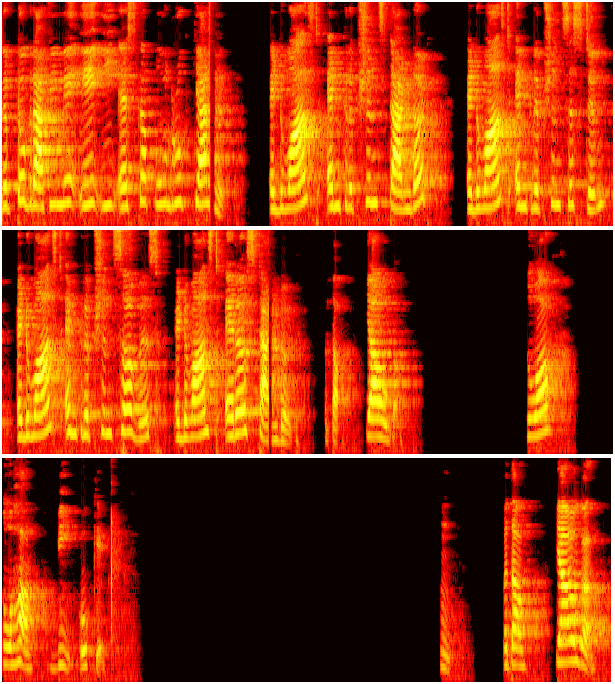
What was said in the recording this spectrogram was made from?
cryptography में एईएस का पूर्ण रूप क्या है? Advanced encryption standard advanced encryption system advanced encryption service advanced error standard बताओ, क्या होगा? सोहा सोहा बी ओके बताओ, क्या होगा?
